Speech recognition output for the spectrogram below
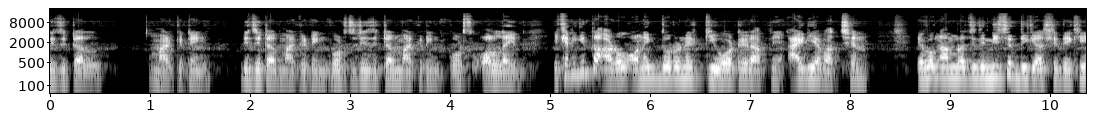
digital marketing digital marketing course digital marketing course online এখানে কিন্তু আরও অনেক ধরনের কিওয়ার্ডের আপনি আইডিয়া পাচ্ছেন। এবং আমরা যদি নিচের দিকে আসি, দেখি,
